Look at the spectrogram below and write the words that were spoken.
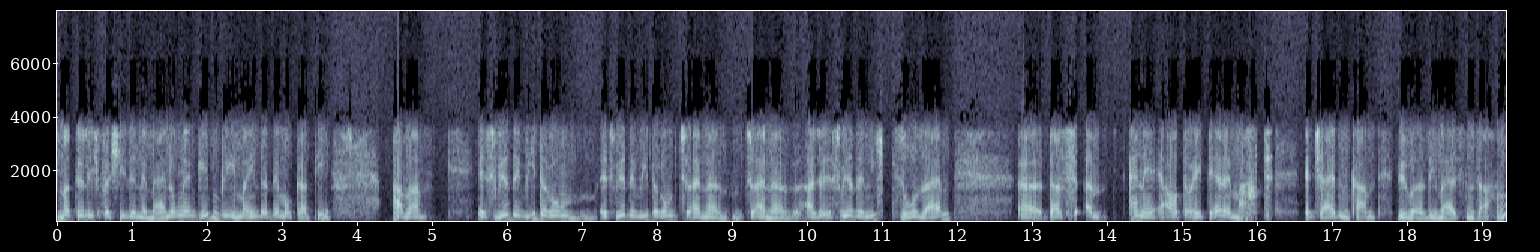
natürlich verschiedene Meinungen geben, wie immer in der Demokratie. Aber es würde wiederum, es würde wiederum zu einer, zu einer, also es würde nicht so sein, äh, dass ähm, eine autoritäre Macht entscheiden kann über die meisten Sachen,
